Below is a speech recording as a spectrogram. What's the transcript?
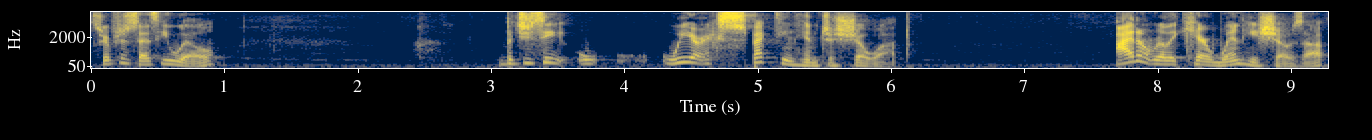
Scripture says he will. But you see, we are expecting him to show up. I don't really care when he shows up.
